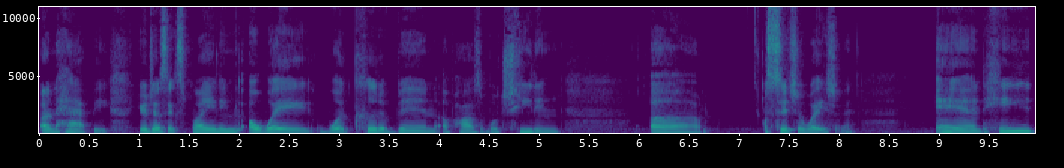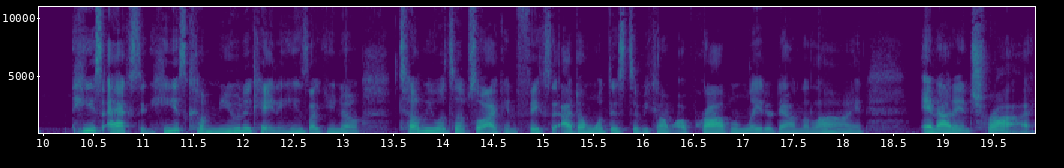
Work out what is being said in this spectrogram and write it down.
unhappy. You're just explaining away what could have been a possible cheating uh situation. And he he's asking, he's communicating. He's like, you know, tell me what's up so I can fix it. I don't want this to become a problem later down the line and I didn't try.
